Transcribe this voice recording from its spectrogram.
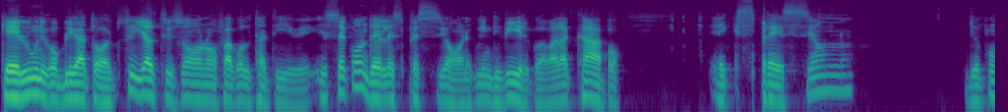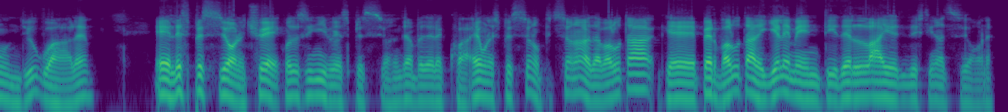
che è l'unico obbligatorio, tutti gli altri sono facoltativi. Il secondo è l'espressione, quindi virgola, vado a capo, expression, due punti uguale, è l'espressione, cioè cosa significa l'espressione? Andiamo a vedere qua, è un'espressione opzionale da valutare per valutare gli elementi dell'area di destinazione.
